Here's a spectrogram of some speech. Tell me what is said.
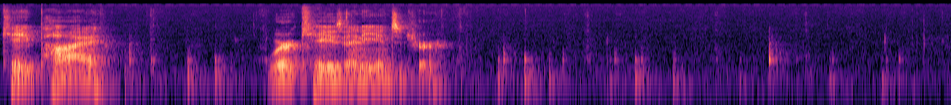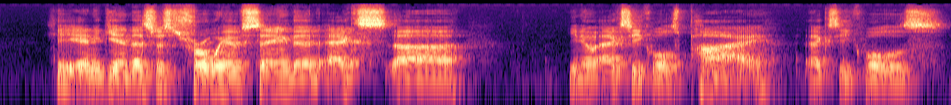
k pi, where k is any integer. Okay, and again, that's just a short way of saying that x, uh, you know, x equals pi, x equals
